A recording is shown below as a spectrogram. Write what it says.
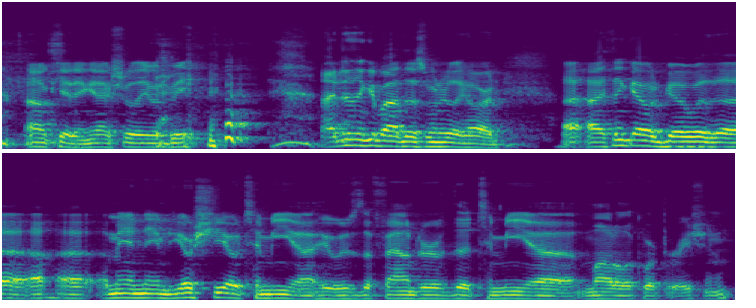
I'm kidding. Actually, it would be. I had to think about this one really hard. I, I think I would go with a, a, a, man named Yoshio Tamiya, who was the founder of the Tamiya Model Corporation.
